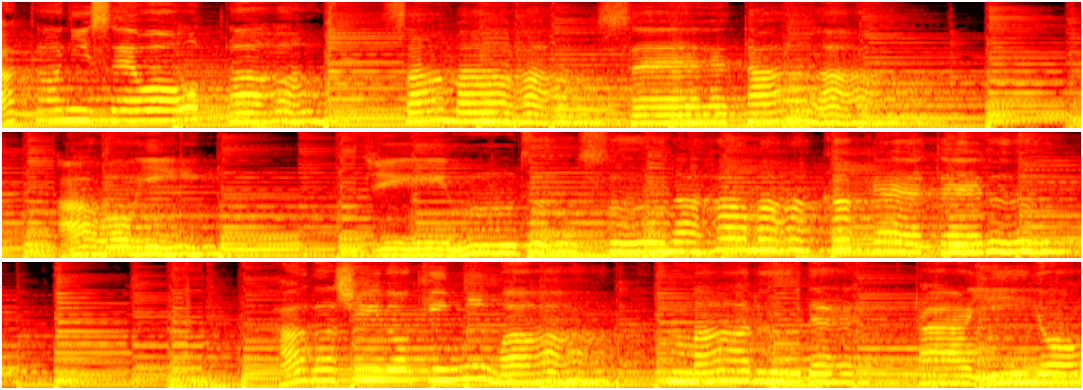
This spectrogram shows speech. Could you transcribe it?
肩に背負った冷ませた青いジーンズ砂浜かけてる裸足の君はまるで太陽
